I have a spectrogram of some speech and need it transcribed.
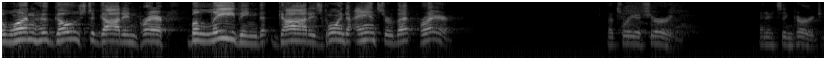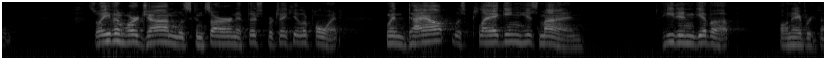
the one who goes to God in prayer, believing that God is going to answer that prayer. That's reassuring and it's encouraging. So, even where John was concerned at this particular point, when doubt was plaguing his mind, he didn't give up on everything.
